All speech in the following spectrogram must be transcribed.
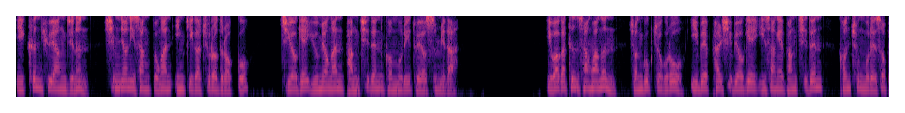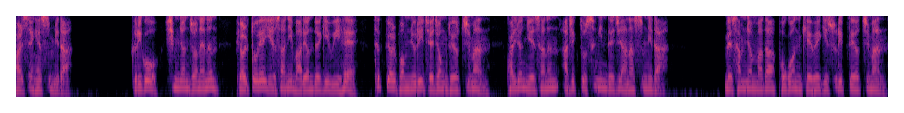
이 큰 휴양지는 10년 이상 동안 인기가 줄어들었고 지역의 유명한 방치된 건물이 되었습니다. 이와 같은 상황은 전국적으로 280여 개 이상의 방치된 건축물에서 발생했습니다. 그리고 10년 전에는 별도의 예산이 마련되기 위해 특별 법률이 제정되었지만 관련 예산은 아직도 승인되지 않았습니다. 매 3년마다 복원 계획이 수립되었지만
